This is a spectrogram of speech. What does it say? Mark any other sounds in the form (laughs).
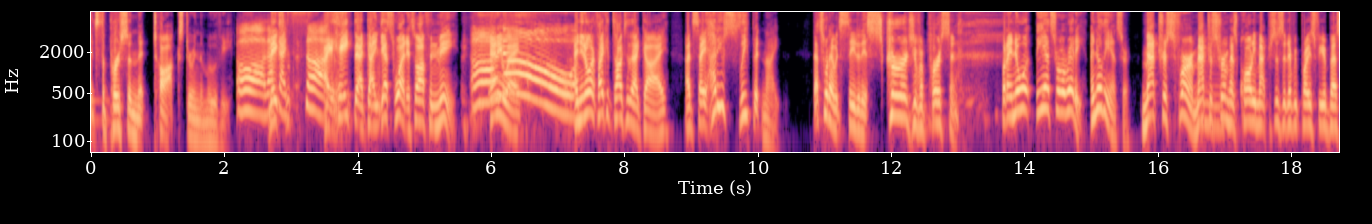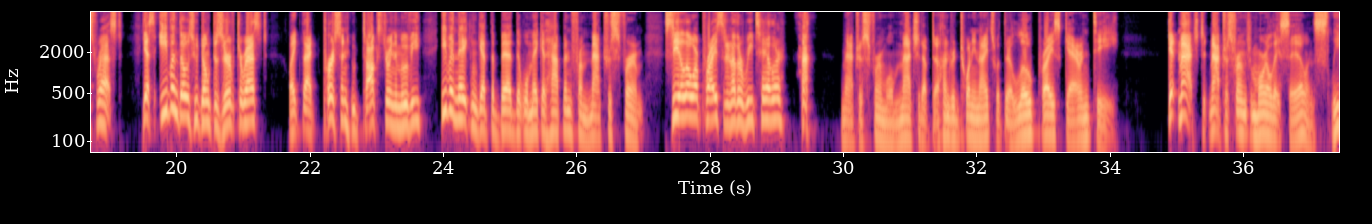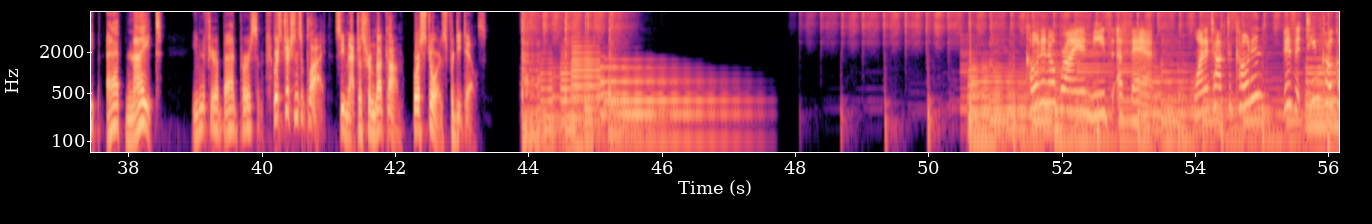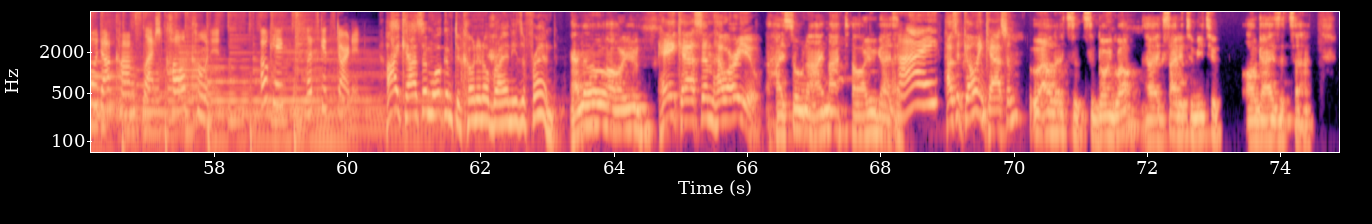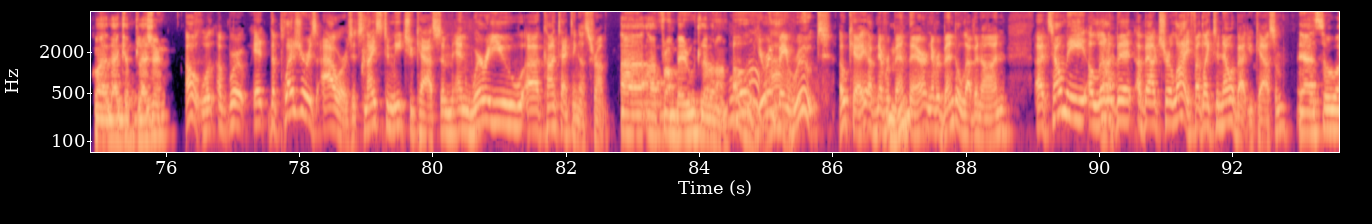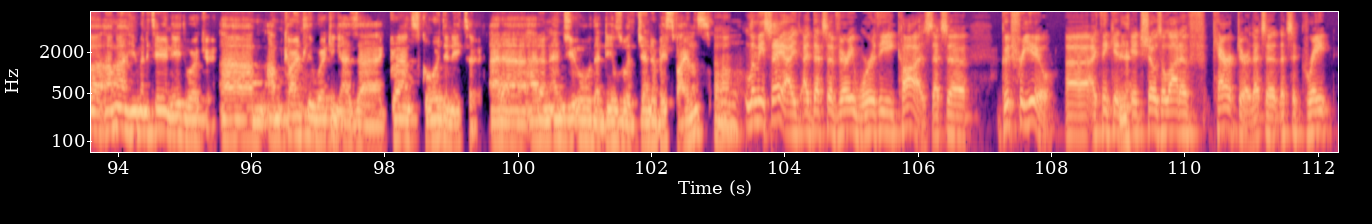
It's the person that talks during the movie. Oh, that Makes guy sucks. I hate that guy. And guess what? It's often me. Oh, Anyway. no. And you know what? If I could talk to that guy, I'd say, How do you sleep at night? That's what I would say to this scourge of a person. (laughs) But I know what the answer already. I know the answer. Mattress Firm. Mattress mm. Firm has quality mattresses at every price for your best rest. Yes, even those who don't deserve to rest, like that person who talks during the movie, even they can get the bed that will make it happen from Mattress Firm. See a lower price at another retailer? Mattress Firm will match it up to 120 nights with their low price guarantee. Get matched at Mattress Firm's Memorial Day sale and sleep at night, even if you're a bad person. Restrictions apply. See mattressfirm.com or stores for details. Conan O'Brien needs a fan. Want to talk to Conan? Visit teamcoco.com slash call Conan. Okay, let's get started. Hi, Kassem. Welcome to Conan O'Brien Needs a Friend. Hello, how are you? Hey, Kassem, how are you? Hi, Sona. Hi, Matt. How are you guys? Hi. How's it going, Kassem? Well, it's it's going well. Uh, excited to meet you, all guys. It's uh, quite like a pleasure. Oh, well, uh, we're, it, the pleasure is ours. It's nice to meet you, Kassem. And where are you uh, contacting us from? Uh, uh, from Beirut, Lebanon. Oh, you're in Beirut. Okay, I've never been there, never been to Lebanon. Uh, tell me a little Uh. bit about your life. I'd like to know about you, Kassem. Yeah, so uh, I'm a humanitarian aid worker. Um, I'm currently working as a grants coordinator at a at an NGO that deals with gender-based violence. Uh-huh. Let me say, I, I, that's a very worthy cause. That's a good for you. Uh, I think it, Yeah. it shows a lot of character. That's a that's a great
